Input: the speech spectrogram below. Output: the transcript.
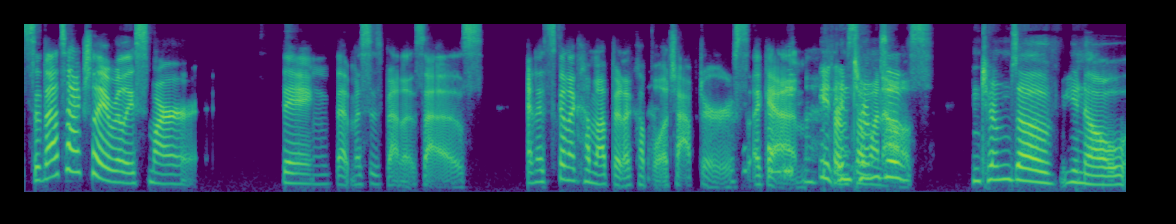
So that's actually a really smart thing that Mrs. Bennet says. And it's going to come up in a couple of chapters again in, from in someone terms of in terms of, you know,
